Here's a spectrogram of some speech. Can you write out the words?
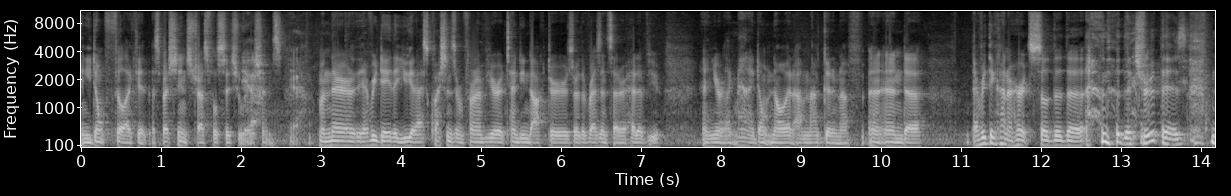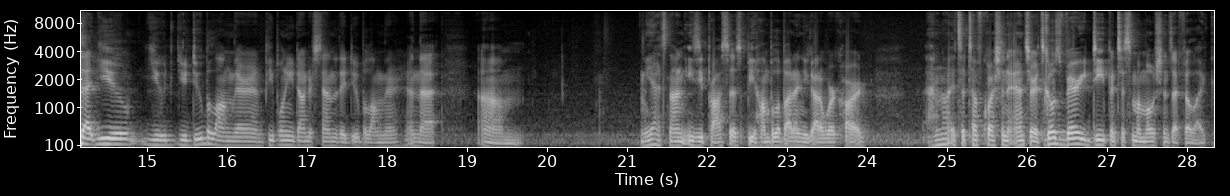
and you don't feel like it, especially in stressful situations. Yeah. yeah. When they're every day that you get asked questions in front of your attending doctors or the residents that are ahead of you, and you're like, man, I don't know it. I'm not good enough. And, and uh, everything kind of hurts. So the the the truth is that you you you do belong there, and people need to understand that they do belong there, and that. Um, yeah, it's not an easy process. Be humble about it, and you got to work hard. I don't know. It's a tough question to answer. It goes very deep into some emotions. I feel like.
